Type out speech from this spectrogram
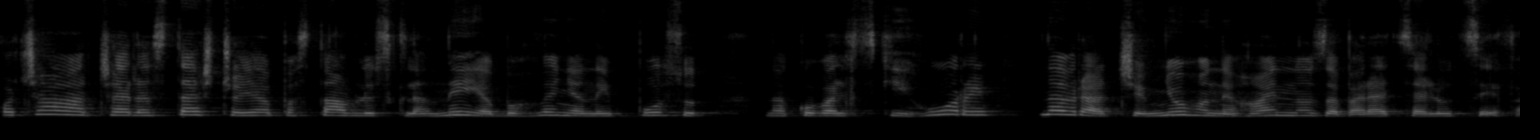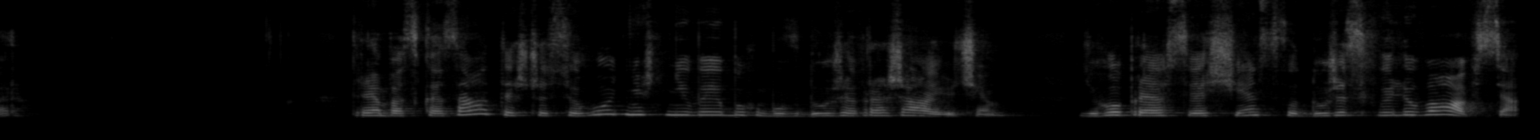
Хоча через те, що я поставлю скляний або глиняний посуд на ковальські гори, навряд чи в нього негайно забереться Люцифер. Треба сказати, що сьогоднішній вибух був дуже вражаючим. Його преосвященство дуже схвилювався,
